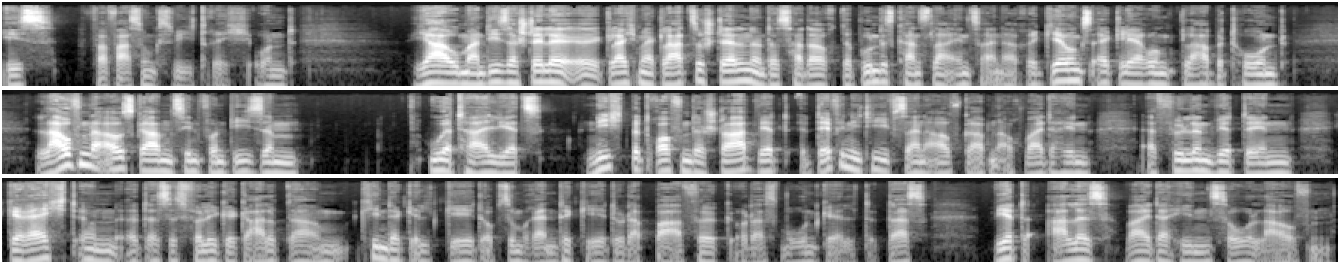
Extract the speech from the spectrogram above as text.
ist verfassungswidrig. Und ja, um an dieser Stelle äh, gleich mal klarzustellen, und das hat auch der Bundeskanzler in seiner Regierungserklärung klar betont, laufende Ausgaben sind von diesem Urteil jetzt nicht betroffen. Der Staat wird definitiv seine Aufgaben auch weiterhin erfüllen, wird denen gerecht und äh, das ist völlig egal, ob da um Kindergeld geht, ob es um Rente geht oder BAföG oder das Wohngeld. Das wird alles weiterhin so laufen.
